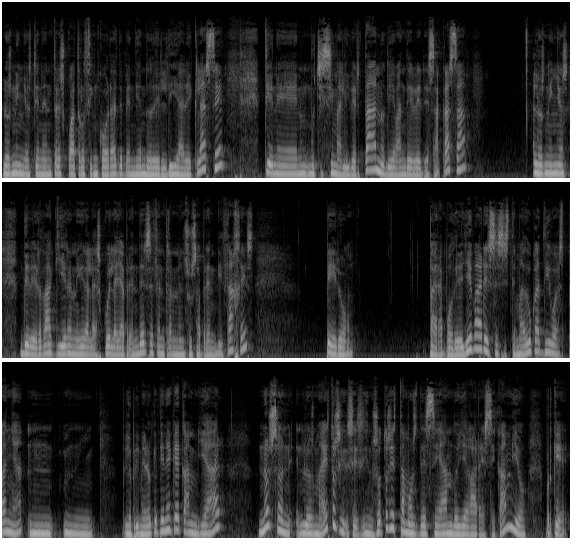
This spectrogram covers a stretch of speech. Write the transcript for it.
Los niños tienen 3, 4, 5 horas dependiendo del día de clase, tienen muchísima libertad, no llevan deberes a casa. Los niños de verdad quieren ir a la escuela y aprender, se centran en sus aprendizajes, pero para poder llevar ese sistema educativo a España, mm, mm, lo primero que tiene que cambiar no son los maestros, si, nosotros estamos deseando llegar a ese cambio, porque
